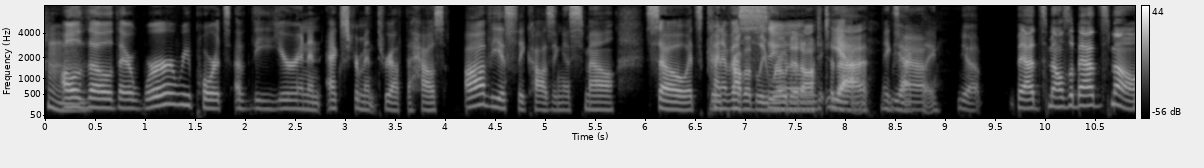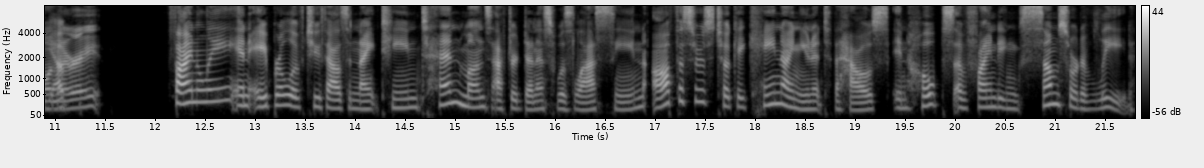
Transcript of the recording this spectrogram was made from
Hmm. although there were reports of the urine and excrement throughout the house, obviously causing a smell. So it's They kind of probably wrote it off to yeah, that. Exactly. Yep. Bad smell's a bad smell. Am I right? Finally, in April of 2019, 10 months after Dennis was last seen, officers took a canine unit to the house in hopes of finding some sort of lead.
